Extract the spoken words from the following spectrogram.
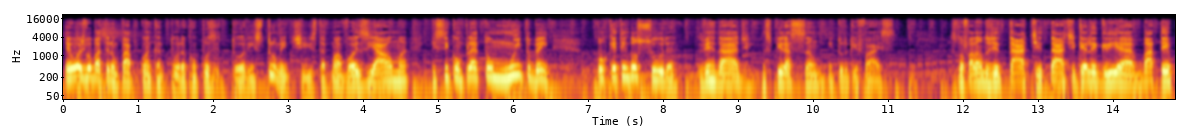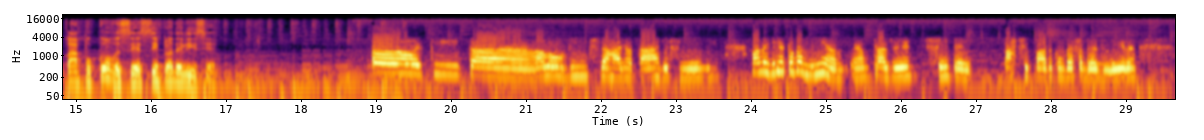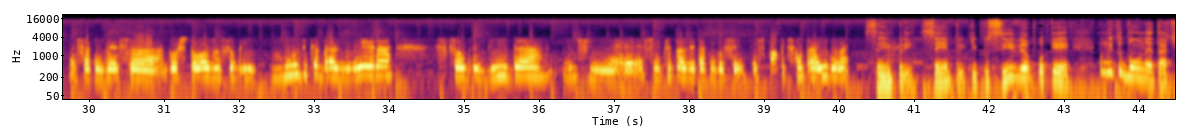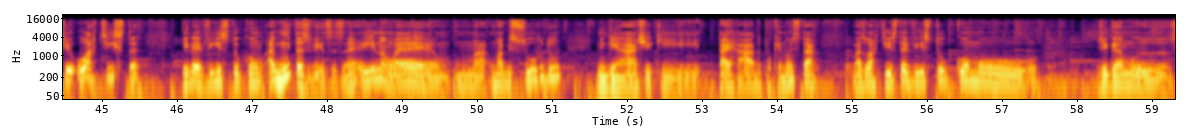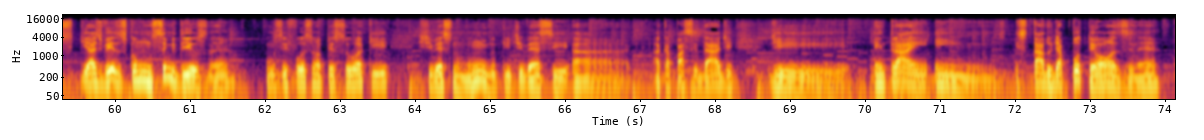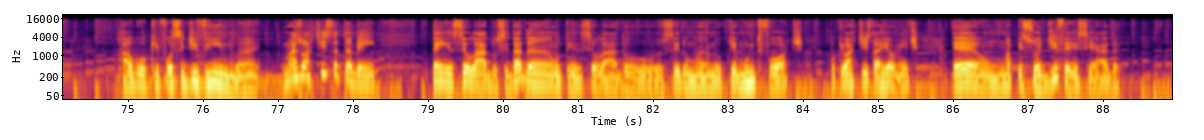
Eu hoje vou bater um papo com a cantora, compositora, instrumentista, com a voz e alma que se completam muito bem, porque tem doçura, verdade, inspiração em tudo que faz. Estou falando de Tati. Tati, que alegria bater papo com você, é sempre uma delícia. Oi, Kita. Alô, ouvintes da Rádio Tarde FM. A alegria é toda minha. É um prazer sempre participar da Conversa Brasileira, essa conversa gostosa sobre música brasileira, sobre vida, enfim, é, é, sempre um prazer estar com você. Esse papo descontraído, né? Sempre, sempre que possível, porque é muito bom, né, Tati? O artista, ele é visto com. muitas vezes, né? E não é uma, um absurdo, ninguém acha que está errado, porque não está. Mas o artista é visto como, digamos, que às vezes como um semideus, né? Como se fosse uma pessoa que estivesse no mundo, que tivesse a, a capacidade de entrar em, em estado de apoteose, né? Algo que fosse divino, né? Mas o artista também tem seu lado cidadão, tem seu lado ser humano que é muito forte, porque o artista realmente é uma pessoa diferenciada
